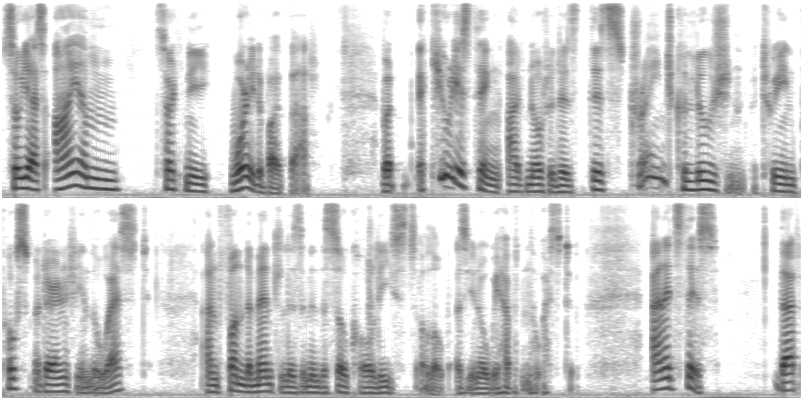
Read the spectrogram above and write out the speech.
So, yes, I am certainly worried about that. But a curious thing I've noted is this strange collusion between postmodernity in the West and fundamentalism in the so called East, although, as you know, we have it in the West too. And it's this that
